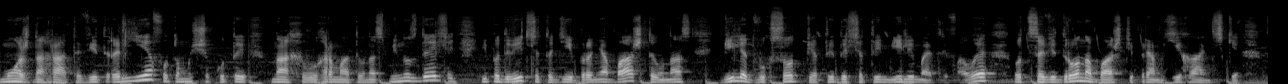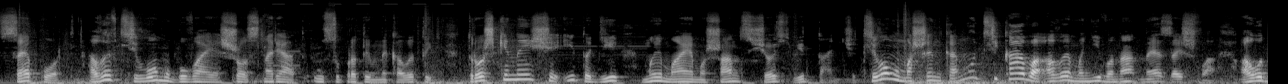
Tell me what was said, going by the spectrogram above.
можна грати від рельєфу, тому що кути нахилу гармати у нас мінус 10. І подивіться, тоді броня башти у нас біля 250 мм. Але оце відро на башті прям гігантське, все порт. Але в цілому буває, що снаряд у супротивника летить трошки нижче, і тоді ми маємо шанс щось відтанчити. В цілому машинка ну цікава, але мені вона не зайшла. А от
